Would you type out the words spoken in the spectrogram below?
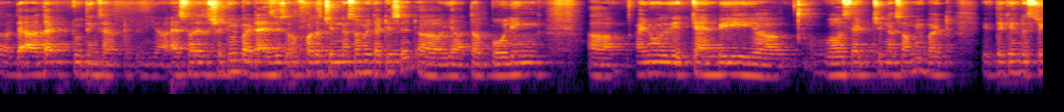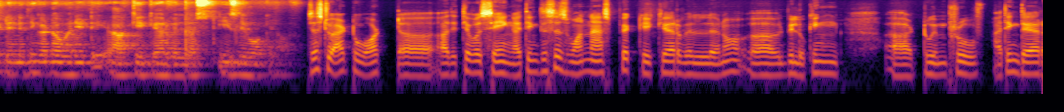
uh, that, that two things have to be yeah as far as the schedule, but as is, uh, for the Chinnaswamy that you said, uh, yeah, the bowling. Uh, I know it can be uh, worse at Chinnaswamy, but if they can restrict anything under 180, uh, KKR will just easily walk it off. Just to add to what uh, Aditya was saying, I think this is one aspect KKR will you know uh, will be looking uh, to improve. I think their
